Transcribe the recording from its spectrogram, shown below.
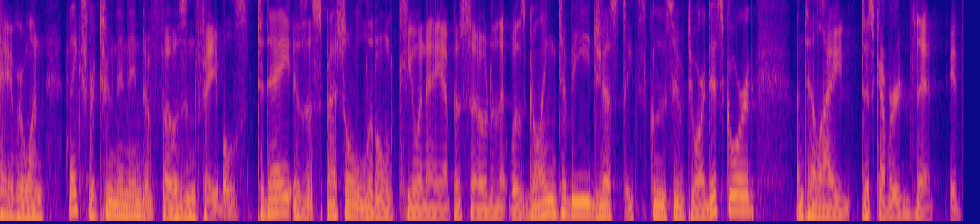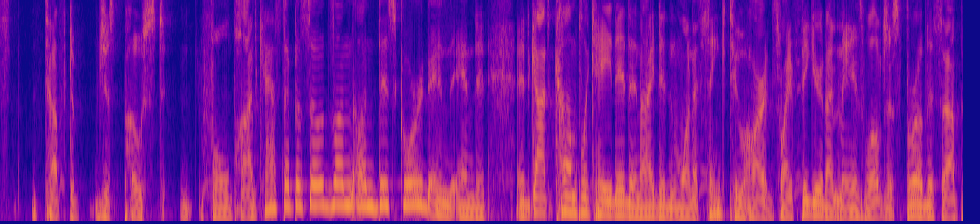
Hey everyone, thanks for tuning in to Foes and Fables. Today is a special little Q&A episode that was going to be just exclusive to our Discord until I discovered that it's tough to just post full podcast episodes on on Discord and and it it got complicated and I didn't want to think too hard so I figured I may as well just throw this up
